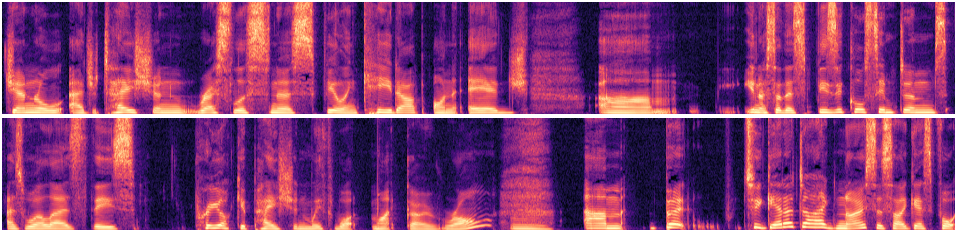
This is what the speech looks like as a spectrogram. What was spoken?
general agitation, restlessness, feeling keyed up, on edge. Um, you know, so there's physical symptoms as well as these preoccupation with what might go wrong. Um, but to get a diagnosis, I guess, for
